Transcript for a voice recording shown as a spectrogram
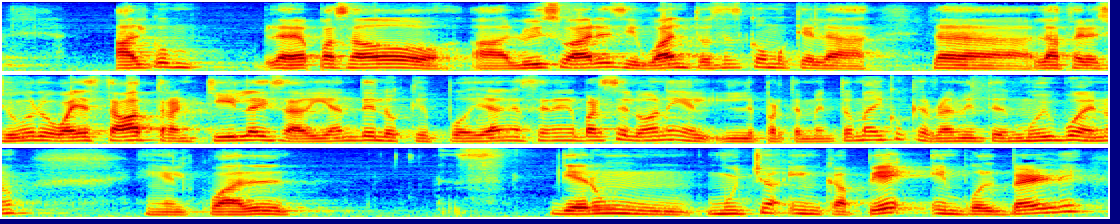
algo le había pasado a Luis Suárez igual, entonces como que la, la, Federación Uruguaya estaba tranquila y sabían de lo que podían hacer en el Barcelona y el, el, departamento médico que realmente es muy bueno, en el cual dieron mucho hincapié en volverle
